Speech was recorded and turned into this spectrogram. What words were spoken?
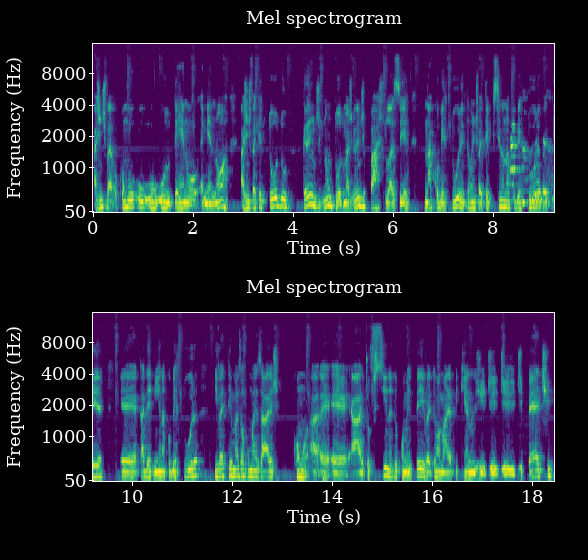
A gente vai, como o, o, o terreno é menor, a gente vai ter todo grande, não todo, mas grande parte do lazer na cobertura. Então a gente vai ter piscina na cobertura, vai ter é, academia na cobertura e vai ter mais algumas áreas como a, é, é, a, área de oficina que eu comentei, vai ter uma área pequena de, de, de, de pet,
